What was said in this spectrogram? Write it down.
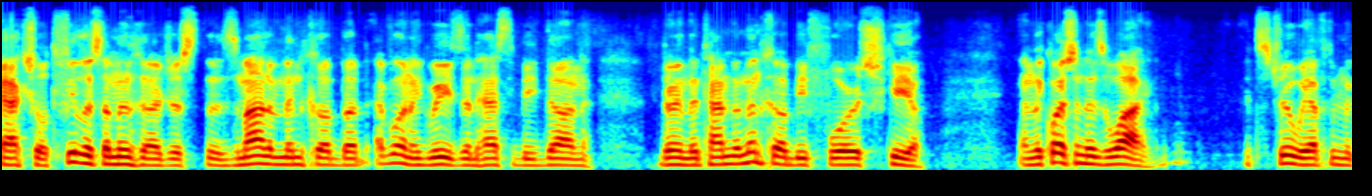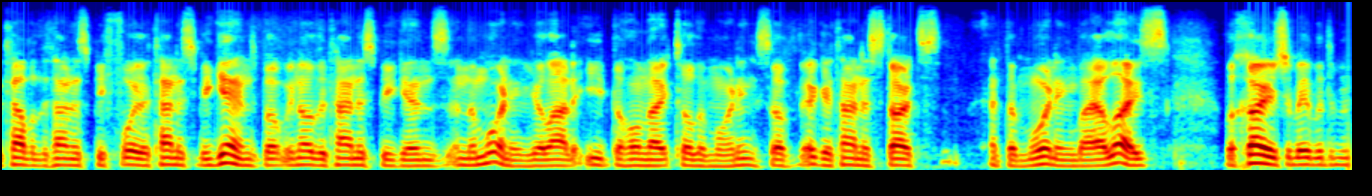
actual Tfilas of Mincha or just the Zman of Mincha? But everyone agrees that it has to be done during the time of Mincha before Shkia. And the question is why? It's true we have to makabel the tainus before the tainus begins, but we know the tainus begins in the morning. You're allowed to eat the whole night till the morning. So if the tainus starts at the morning by a lice, l'chayr should be able to be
